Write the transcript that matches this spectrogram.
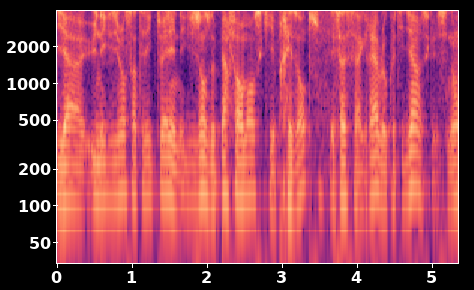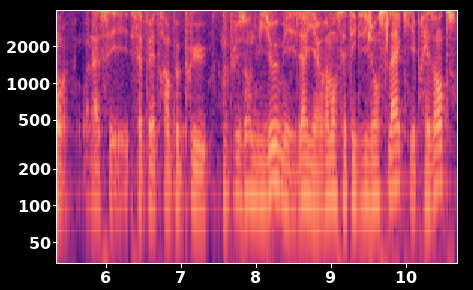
y a une exigence intellectuelle et une exigence de performance qui est présente. Et ça, c'est agréable au quotidien, parce que sinon, voilà, ça peut être un peu plus, ennuyeux, mais là, il y a vraiment cette exigence-là qui présente.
